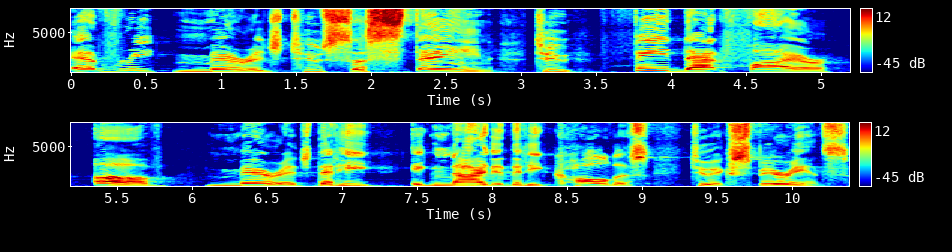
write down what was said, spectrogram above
every marriage to sustain, to feed that fire of marriage that He ignited, that He called us to experience.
